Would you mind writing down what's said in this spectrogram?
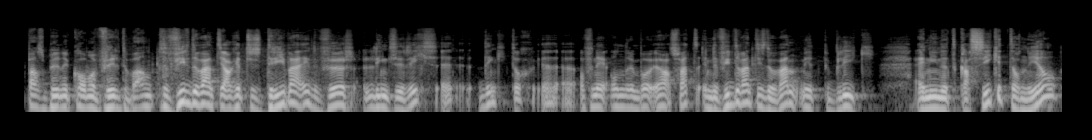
pas binnenkomen, vierde wand. de vierde wand, ja, je hebt dus drie wanden, voor, links en rechts, hè, denk ik toch? Ja, eh, Of nee, onder en boven. Ja, zwart. En de vierde wand is de wand met het publiek. En in het klassieke toneel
